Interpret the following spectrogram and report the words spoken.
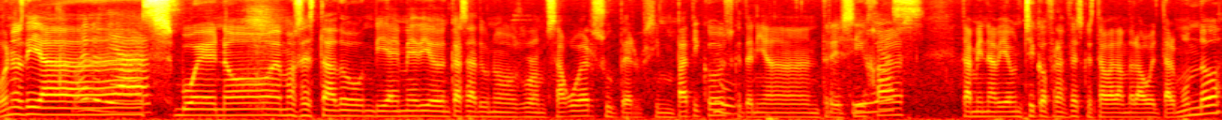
Buenos días. Buenos días. Bueno, hemos estado un día y medio en casa de unos Worm Sour súper simpáticos Mm. que tenían tres, hijas. También había un chico francés que estaba dando la vuelta al mundo.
